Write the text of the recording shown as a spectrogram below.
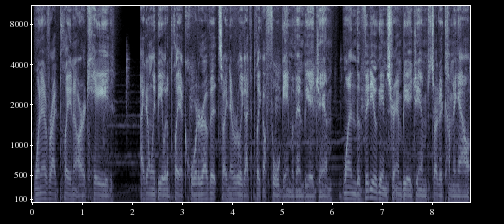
whenever I'd play in an arcade, I'd only be able to play a quarter of it, so I never really got to play a full game of NBA Jam. When the video games for NBA Jam started coming out,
